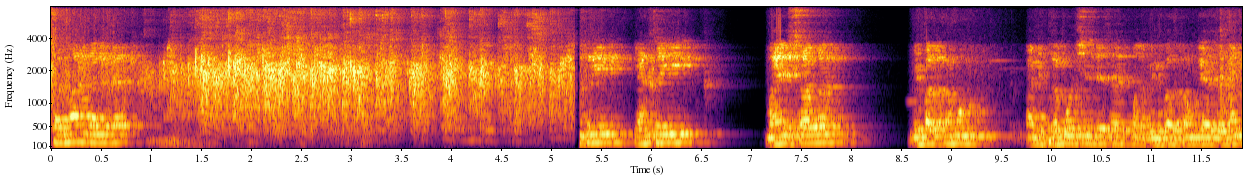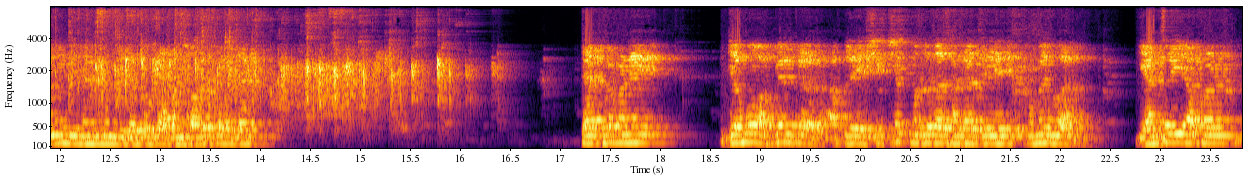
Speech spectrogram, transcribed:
सन्मान करायचा मंत्री यांचंही महेश सावंत विभाग प्रमुख आणि प्रमोद शिंदे साहेब मला विभाग प्रमुख या दोघांनी मी विनंती करतो की आपण स्वागत करत आहे. त्याचप्रमाणे जम्मू अभ्यंकर आपले शिक्षक मतदारसंघाचे उमेदवार यांचंही आपण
